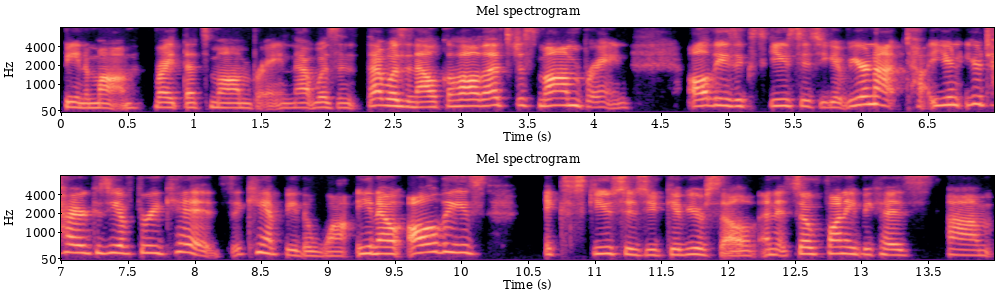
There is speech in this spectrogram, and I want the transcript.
being a mom, right? That's mom brain. That wasn't that wasn't alcohol. That's just mom brain. All these excuses you give. You're not t- you're, you're tired because you have three kids. It can't be the one. You know, all these excuses you'd give yourself. And it's so funny because um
